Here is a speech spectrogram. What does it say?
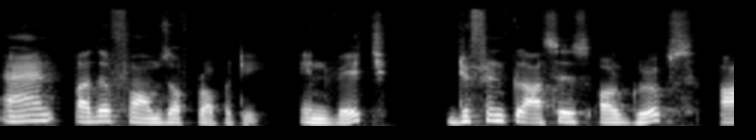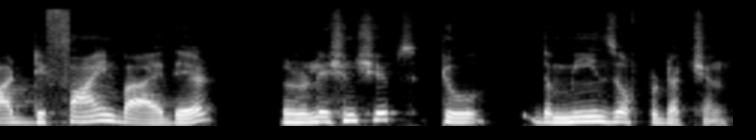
and other forms of property in which different classes or groups are defined by their relationships to the means of production.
